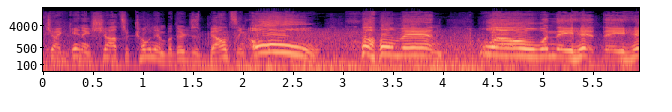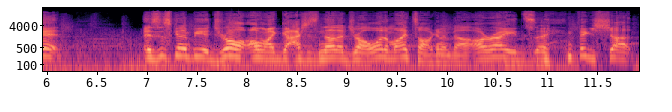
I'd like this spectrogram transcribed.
gigantic shots are coming in, but they're just bouncing. Oh! Oh man! Whoa! When they hit, they hit. Is this gonna be a draw? Oh my gosh, it's not a draw. What am I talking about? All right, so big shot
